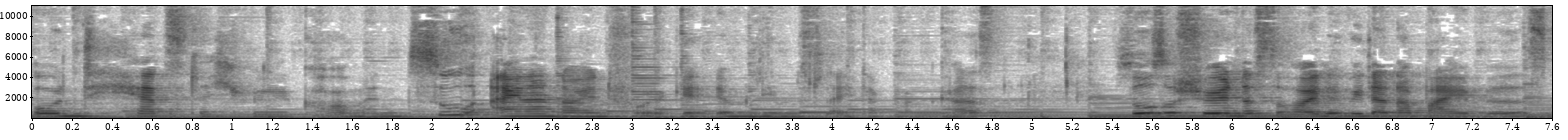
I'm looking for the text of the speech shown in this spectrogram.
und herzlich willkommen zu einer neuen Folge im Lebensleichter Podcast. So, so schön, dass du heute wieder dabei bist.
